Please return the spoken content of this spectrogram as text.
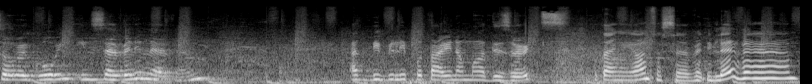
So, we're going in 7-Eleven at bibili po tayo ng mga desserts. Ito tayo ngayon sa 7-Eleven.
